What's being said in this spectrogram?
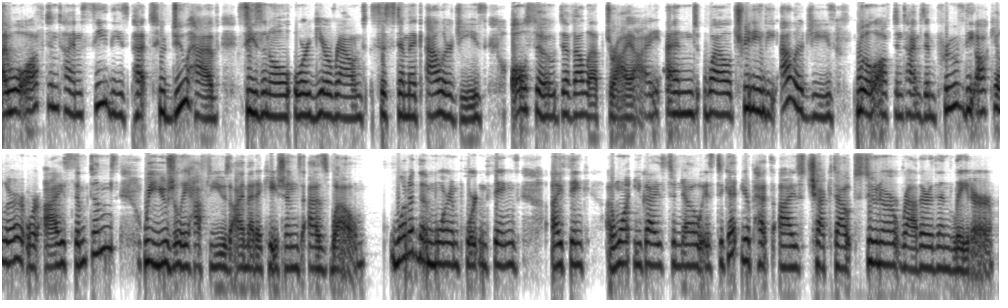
I will oftentimes see these pets who do have seasonal or year round systemic allergies also develop dry eye. And while treating the allergies will oftentimes improve the ocular or eye symptoms, we usually have to use eye medications as well. One of the more important things I think I want you guys to know is to get your pet's eyes checked out sooner rather than later.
